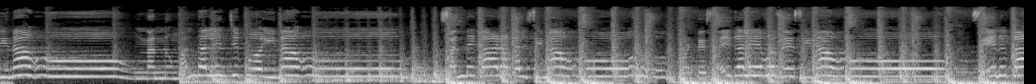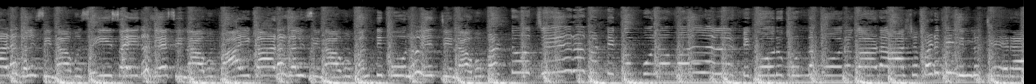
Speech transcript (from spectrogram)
వచ్చినావు నన్ను మందలించిపోయినావు. సందెకాడ కలిసినావు కొంటే సైగలేవో చేసినావు. సేను కాడ కలిసినావు సీ సైగ చేసినావు బాయి కాడ కలిసినావు బంతి పూలు ఇచ్చినావు. పట్టు చీర గట్టి కప్పుల మల్లెట్టి కోరుకున్న కోరగాడ ఆశపడితే నిన్ను చేరా.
